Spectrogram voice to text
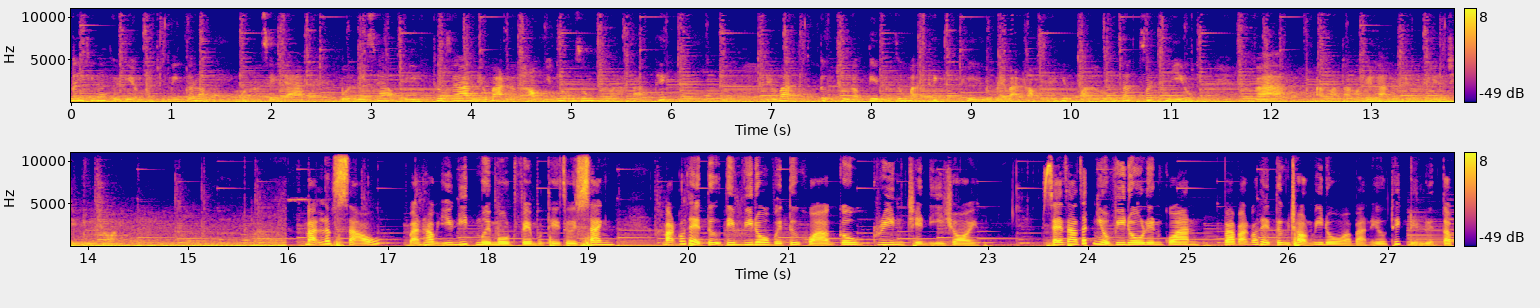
đây chính là thời điểm mà chúng mình rất là mong muốn nó xảy ra. Bởi vì sao? Vì thực ra nếu bạn được học những nội dung mà bạn thích nếu bạn tự chủ động tìm nội dung bạn thích thì lúc đấy bạn học sẽ hiệu quả hơn rất rất nhiều và bạn hoàn toàn có thể làm được điều đấy ở trên eJoy. Bạn lớp 6, bạn học Unit 11 về một thế giới xanh. Bạn có thể tự tìm video với từ khóa Go Green trên eJoy. Sẽ ra rất nhiều video liên quan và bạn có thể tự chọn video mà bạn yêu thích để luyện tập.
